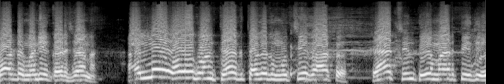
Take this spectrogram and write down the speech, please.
ದೊಡ್ಡ ಮನಿ ಕಡ್ಸ್ಯಾನ ಅಲ್ಲೇ ಒಳಗ್ ಒಂದ್ ತೆಗ್ ತೆಗೆದು ಮುಚ್ಚಿಗೆ ಹಾಕ. ಯಾಕೆ ಚಿಂತೆ ಮಾಡ್ತಿದಿ?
